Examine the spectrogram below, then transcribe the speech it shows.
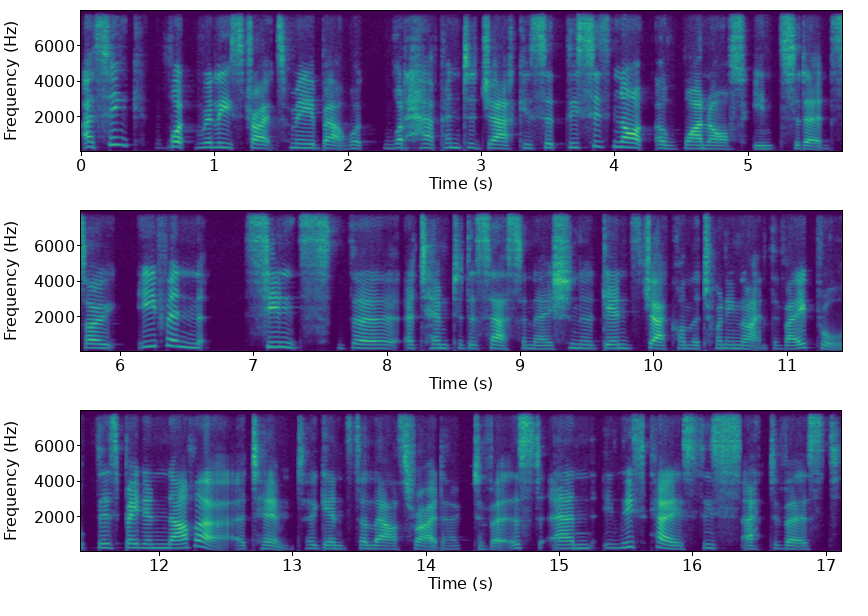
I think what really strikes me about what, what happened to Jack is that this is not a one off incident. So even since the attempted assassination against Jack on the 29th of April, there's been another attempt against a Laos right activist. And in this case, this activist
